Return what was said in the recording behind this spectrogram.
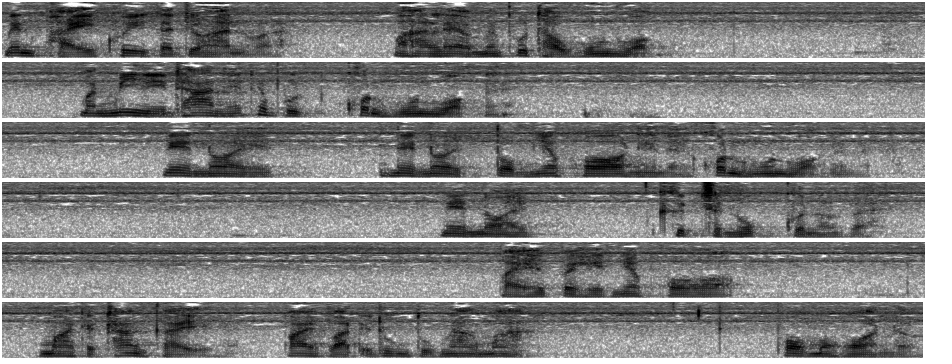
แม่นไผคุยกับโจหันว่ามาแล้วมันผู้เฒ่าหูหนวก มันมีในท่านเนี้ถ้าพูดคนหูหนวกเลยเน่น้อยเน่น้อยต้มยะพ่อนี่แหละคนหูหนวกนี่แหละเน่น้อยคือสนุกคนเอาไปไปไปเห็นยะพอมาจากทางไก่ป้ายบัตรไอ้ลุงตุกนั่งมากพ่อมาหอนแล้ว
